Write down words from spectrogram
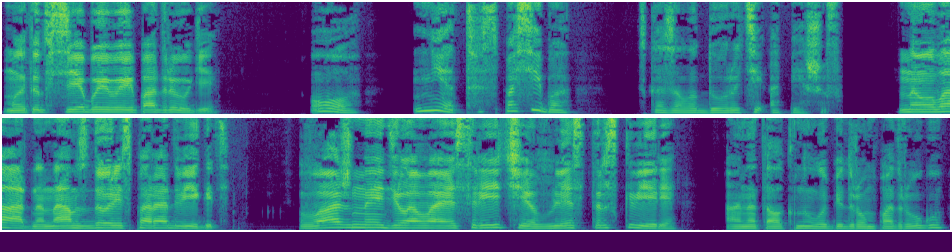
мы тут все боевые подруги». «О, нет, спасибо», — сказала Дороти, опешив. «Ну ладно, нам с Дорис пора двигать. Важная деловая встреча в Лестер-сквере». Она толкнула бедром подругу,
